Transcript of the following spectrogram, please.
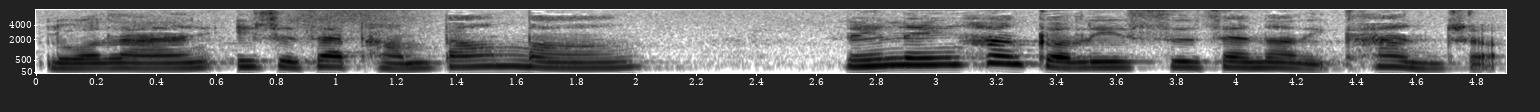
罗兰一直在旁帮忙，玲玲和格丽斯在那里看着。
